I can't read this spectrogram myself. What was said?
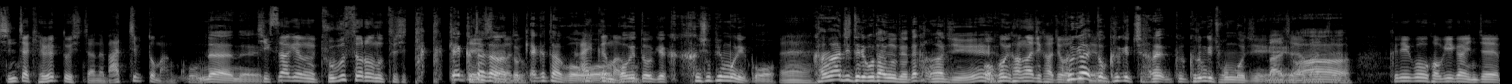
진짜 계획 도시잖아요. 맛집도 많고. 네네. 직사경을 두부 썰어 놓듯이 탁탁 깨끗하잖아, 또 깨끗하고. 깔끔하고. 거기 또 이렇게 큰 쇼핑몰 있고. 네. 강아지 데리고 다녀도 돼, 강아지. 어, 거기 강아지 가져가도 그게 돼요. 또 그렇게 잘해, 그, 그런 게 좋은 거지. 맞아요, 아, 맞아요. 그리고 거기가 이제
